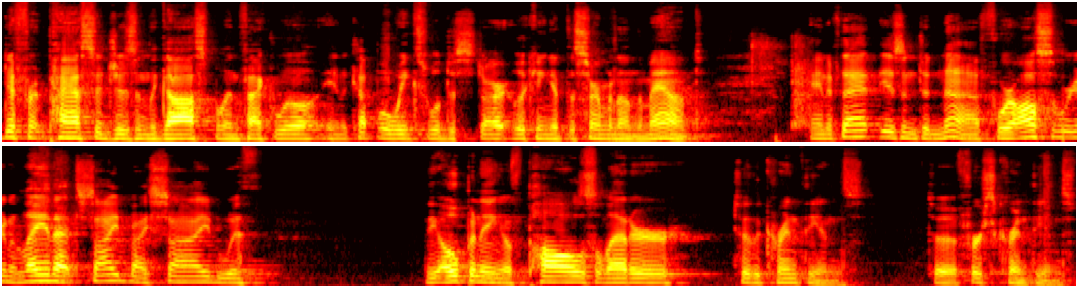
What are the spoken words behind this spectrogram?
different passages in the gospel. In fact, we'll, in a couple of weeks, we'll just start looking at the Sermon on the Mount. And if that isn't enough, we're also we're going to lay that side by side with the opening of Paul's letter to the Corinthians, to 1 Corinthians.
